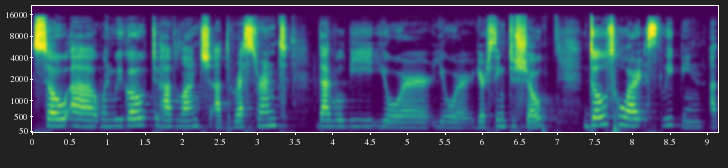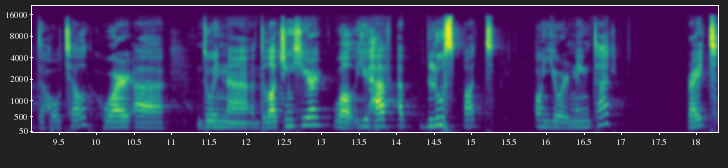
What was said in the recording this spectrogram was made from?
So uh, when we go to have lunch at the restaurant, that will be your, your, your thing to show. Those who are sleeping at the hotel, who are uh, doing uh, the lodging here, well, you have a blue spot on your name tag, right?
